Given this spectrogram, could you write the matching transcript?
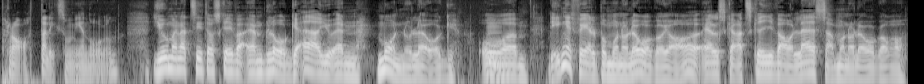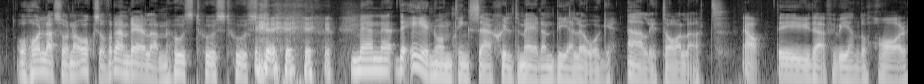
prata liksom med någon. Jo, men att sitta och skriva en blogg är ju en monolog. Och mm. Um, det är inget fel på monologer. Jag älskar att skriva och läsa monologer och och hålla sådana också för den delen. Hust, hust, hust. Men eh, det är någonting särskilt med en dialog, ärligt talat. Ja, det är ju därför vi ändå har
